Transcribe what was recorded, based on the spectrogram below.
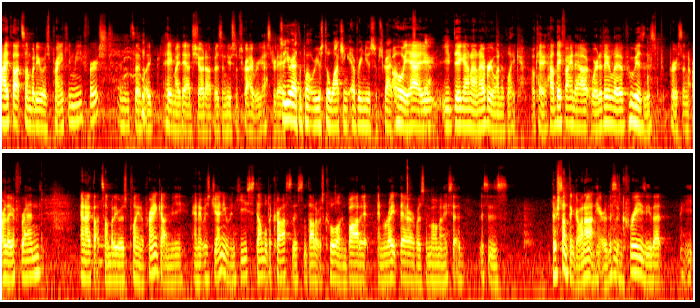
I thought somebody was pranking me first, and said like, "Hey, my dad showed up as a new subscriber yesterday." So you're at the point where you're still watching every new subscriber. Oh yeah, you, Yeah. you dig in on everyone of like, okay, how'd they find out? Where do they live? Who is this person? Are they a friend? And I thought somebody was playing a prank on me, and it was genuine. He stumbled across this and thought it was cool and bought it. And right there was the moment I said, "This is, there's something going on here. This is hmm. crazy that." He,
